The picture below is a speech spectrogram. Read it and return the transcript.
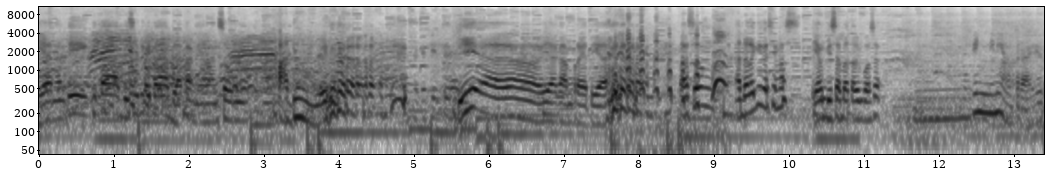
ya nanti kita habis ini kita belakang ya langsung padu. Ya. iya, iya kampret ya. langsung ada lagi nggak sih Mas yang bisa batalin puasa? Hmm, mungkin ini yang terakhir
